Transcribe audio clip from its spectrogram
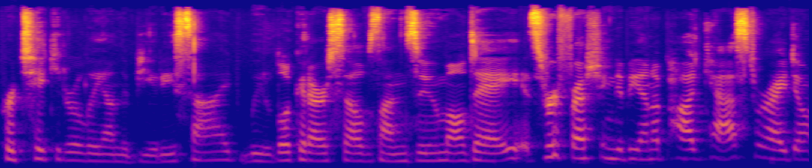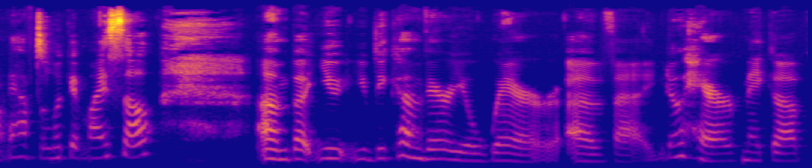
Particularly on the beauty side, we look at ourselves on Zoom all day. It's refreshing to be on a podcast where I don't have to look at myself. Um, but you you become very aware of uh, you know hair, makeup,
